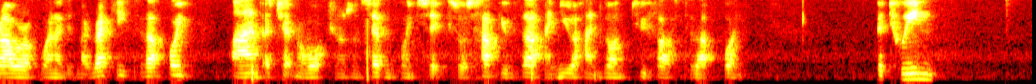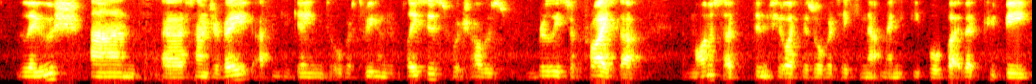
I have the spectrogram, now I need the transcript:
per hour when I did my recce to that point, and I checked my watch and I was on 7.6, so I was happy with that. I knew I hadn't gone too fast to that point. Between Les Houches and uh, Saint Gervais, I think I gained over 300 places, which I was really surprised at. I'm honest, I didn't feel like I was overtaking that many people, but that could be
